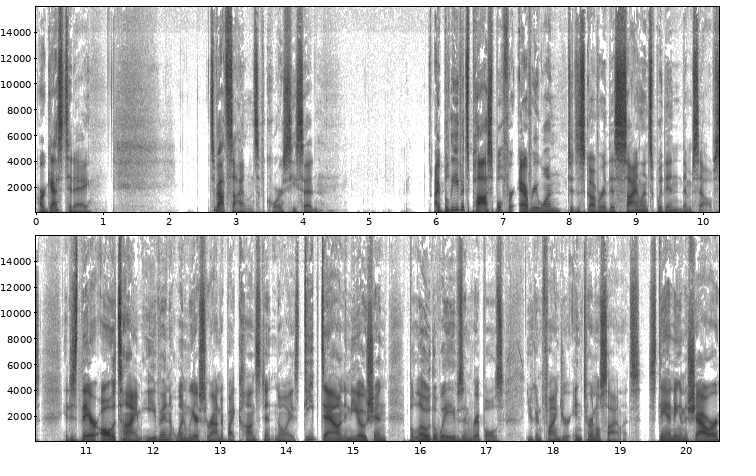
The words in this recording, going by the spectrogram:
our guest today. It's about silence, of course. He said, I believe it's possible for everyone to discover this silence within themselves. It is there all the time, even when we are surrounded by constant noise. Deep down in the ocean, below the waves and ripples, you can find your internal silence. Standing in the shower,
